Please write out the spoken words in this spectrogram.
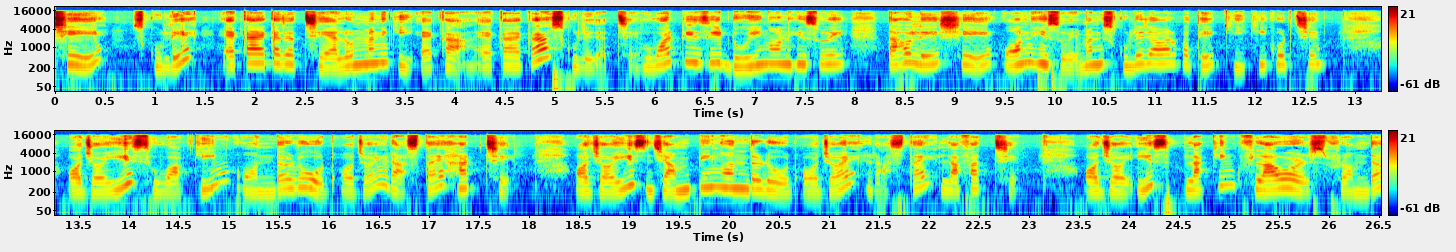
সে স্কুলে একা একা যাচ্ছে। অ্যালোন মানে কি? একা। একা একা স্কুলে যাচ্ছে। What is he doing on his way তাহলে সে অন হিস ওয়ে মানে স্কুলে যাওয়ার পথে কি কি করছে? Ajay is walking on the road, Ajay রাস্তায় হাঁটছে। Ajay is jumping on the road, Ajay রাস্তায় লাফাচ্ছে। Ajay is plucking flowers from the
